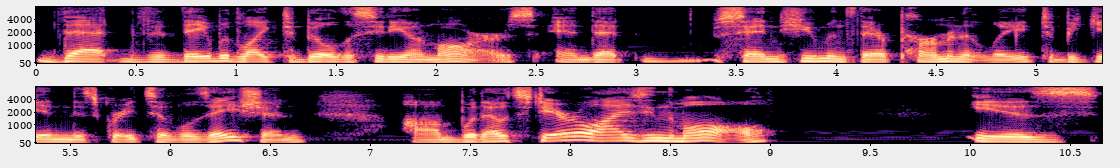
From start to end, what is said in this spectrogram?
that they would like to build a city on Mars and that send humans there permanently to begin this great civilization um, without sterilizing them all is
